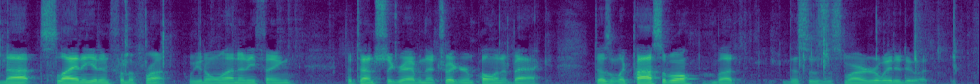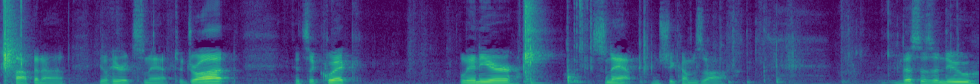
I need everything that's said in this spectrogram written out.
not sliding it in from the front. We don't want anything potentially grabbing that trigger and pulling it back. Doesn't look possible, but this is the smarter way to do it. Pop it on. You'll hear it snap. To draw it, it's a quick, linear snap, and she comes off. This is a new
